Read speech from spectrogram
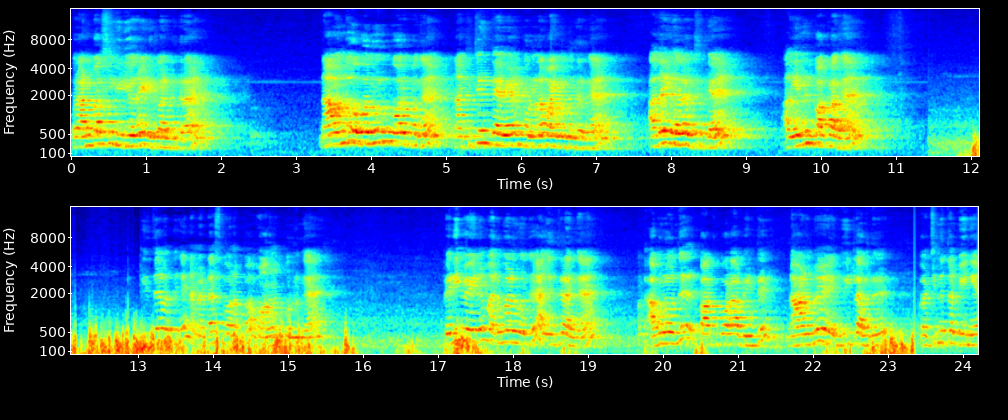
ஒரு அன்பாக்சிங் வீடியோ தான் எடுக்கலாம்னு இருக்கிறேன் நான் வந்து ஒவ்வொரு ஊருக்கு போகிறப்பங்க நான் கிச்சனுக்கு தேவையான பொருள்லாம் வாங்கிட்டு வந்துருக்கேங்க. அதான் இதெல்லாம் வச்சுருக்கேன். அது என்னன்னு பார்க்கலாங்க. இதுதான் வந்துங்க நான் மெட்ராஸ் போனப்போ வாங்கின பொருளுங்க. பெரிய வயலும் மருமகளும் வந்து அங்கே இருக்கிறாங்க. அவங்க வந்து பார்க்க போகலாம் அப்படின்ட்டு நானுமே எங்கள் வீட்டில் அவர் சின்ன தம்பிங்க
